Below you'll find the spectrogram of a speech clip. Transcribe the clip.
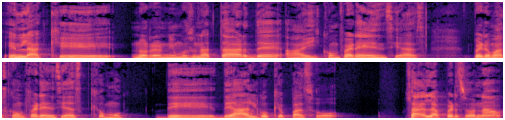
en la que nos reunimos una tarde, hay conferencias, pero más conferencias como de, de algo que pasó. O sea, la persona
